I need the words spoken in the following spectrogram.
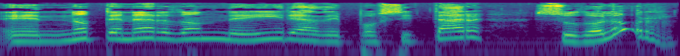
eh, no tener dónde ir a depositar su dolor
